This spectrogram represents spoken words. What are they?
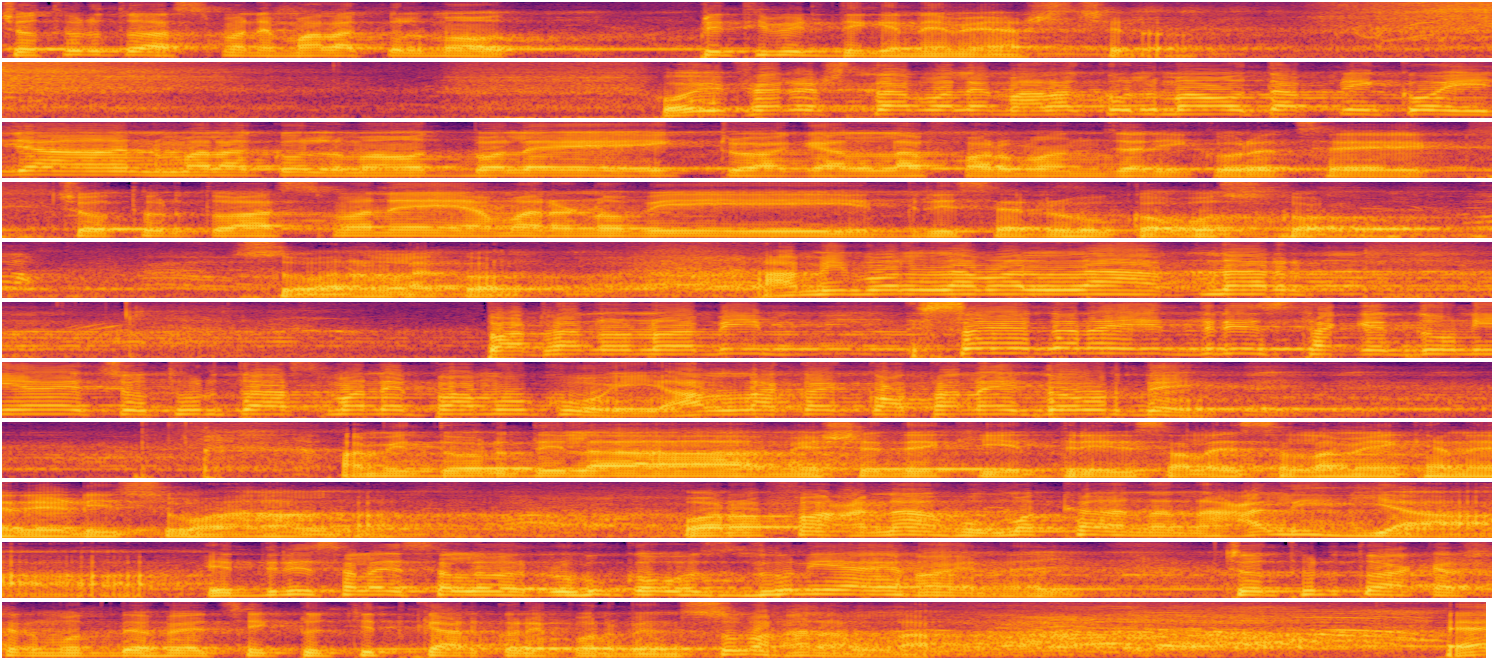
চতুর্থ আসমানে মালাকুল মাউত পৃথিবীর দিকে নেমে আসছিল। ওই ফেরেশতা বলে, মালাকুল মাউত, আপনি কই যান? মালাকুল মাউত বলে, একটু আগে আল্লাহ ফরমান জারি করেছে, চতুর্থ আসমানে আমার নবী ইদ্রিসের রূহ কবজ করো। সুবহানাল্লাহ কোন। আমি বললাম, আল্লাহ, আপনার পাঠানো নবী সৈয়দনা ইদ্রিস থাকে দুনিয়ায়, চতুর্থ আসমানে পামু কই আল্লাহ কয়, কথা নাই, দৌড় দে। আমি দৌড় দিলাম, এসে দেখি ইদ্রিস আলাইহিস সালাম এখানে রেডি সালামের কবজ দুনিয়ায় হয় নাই। চতুর্থ আকাশের মধ্যে হয়েছে, একটু চিৎকার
